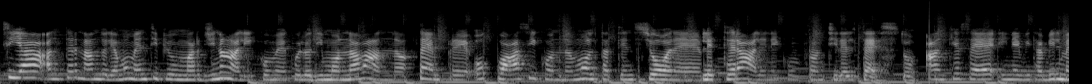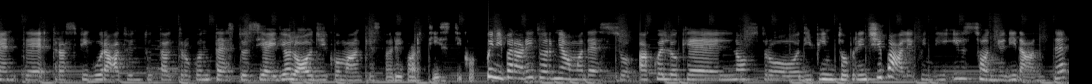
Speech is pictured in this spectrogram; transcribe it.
sia alternandoli a momenti più marginali, come quello di Monna Vanna, sempre o quasi con molta attenzione letterale nei confronti del testo testo, anche se inevitabilmente trasfigurato in tutt'altro contesto sia ideologico ma anche storico-artistico. Quindi però ritorniamo adesso a quello che è il nostro dipinto principale, quindi il sogno di Dante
